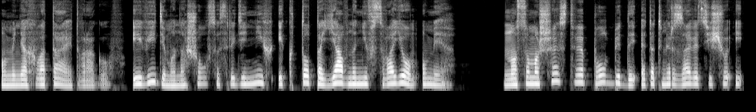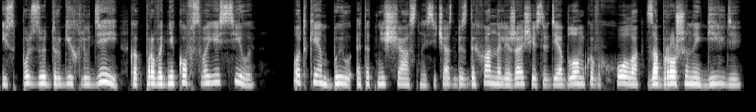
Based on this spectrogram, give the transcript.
у меня хватает врагов. И, видимо, нашелся среди них и кто-то явно не в своем уме. Но сумасшествие полбеды. Этот мерзавец еще и использует других людей как проводников своей силы. Вот кем был этот несчастный, сейчас бездыханно лежащий среди обломков холла заброшенной гильдии.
